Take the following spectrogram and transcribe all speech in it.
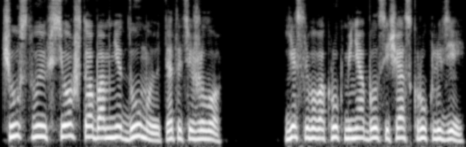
Чувствую все, что обо мне думают, это тяжело если бы вокруг меня был сейчас круг людей.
